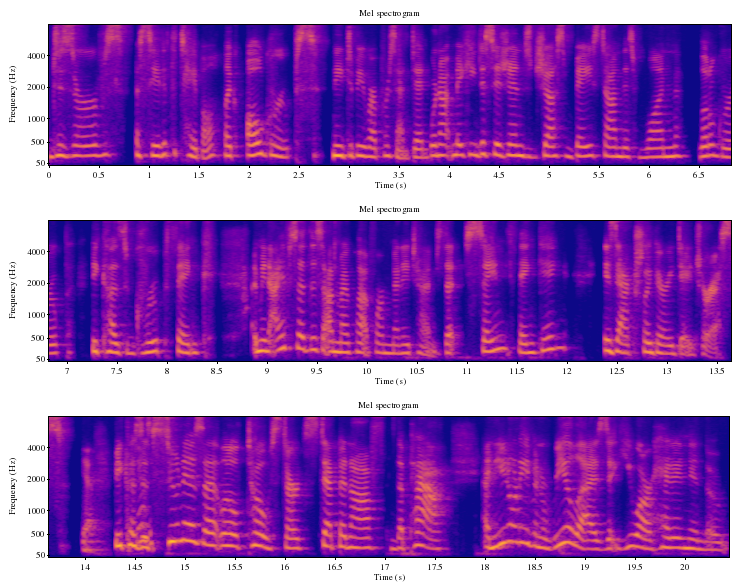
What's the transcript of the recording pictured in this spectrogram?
deserves a seat at the table. Like all groups need to be represented. We're not making decisions just based on this one little group because group think. I mean, I've said this on my platform many times that same thinking is actually very dangerous. Yeah. Because yeah. as soon as that little toe starts stepping off the path and you don't even realize that you are heading in the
